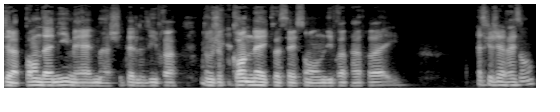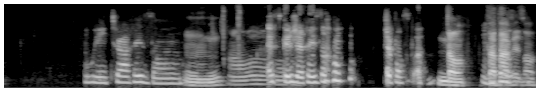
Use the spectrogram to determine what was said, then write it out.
de la pandémie, mais elle m'a acheté le livre. Donc je connais que c'est son livre préféré. Est-ce que j'ai raison? Oui, tu as raison. Mhm. Oh. Est-ce que j'ai raison? Je pense pas. Non, t'as pas raison.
